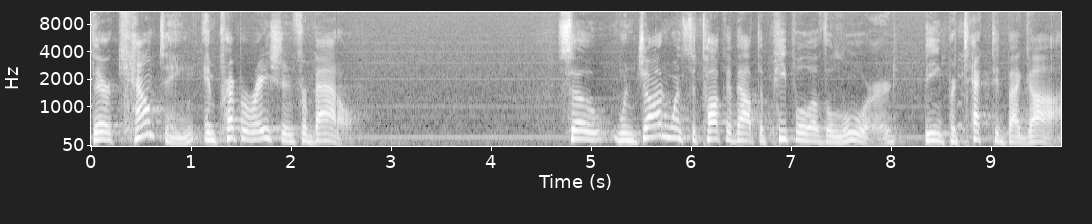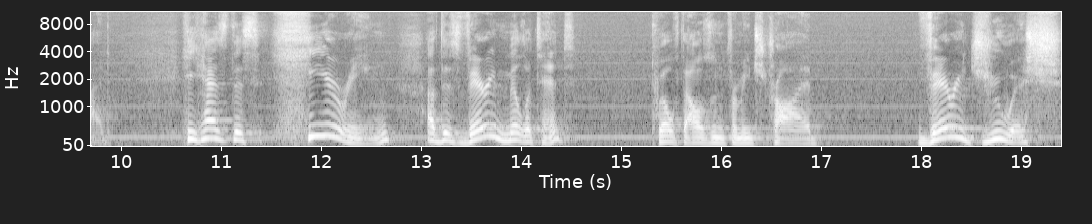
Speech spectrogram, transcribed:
They're counting in preparation for battle. So when John wants to talk about the people of the Lord being protected by God, he has this hearing of this very militant, 12,000 from each tribe, very Jewish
